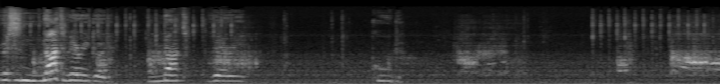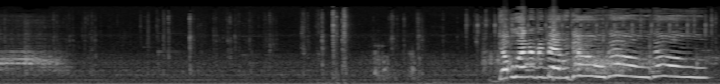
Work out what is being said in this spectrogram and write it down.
This is not very good. Not very good. Double Enderman battle, go, go, go!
